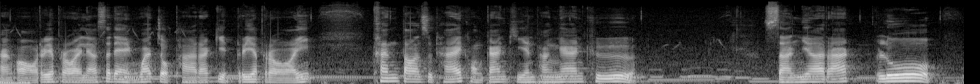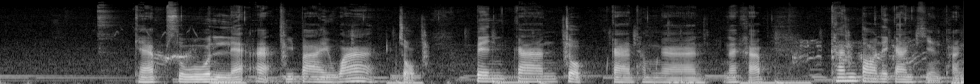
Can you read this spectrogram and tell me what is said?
ทางออกเรียบร้อยแล้วแสดงว่าจบภารกิจเรียบร้อย ขั้นตอนสุดท้ายของการเขียนพังงานคือ สัญลักษณ์รูป แคปซูลและอธิบายว่าจบเป็นการจบการทำงานนะครับ ขั้นตอนในการเขียนผัง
